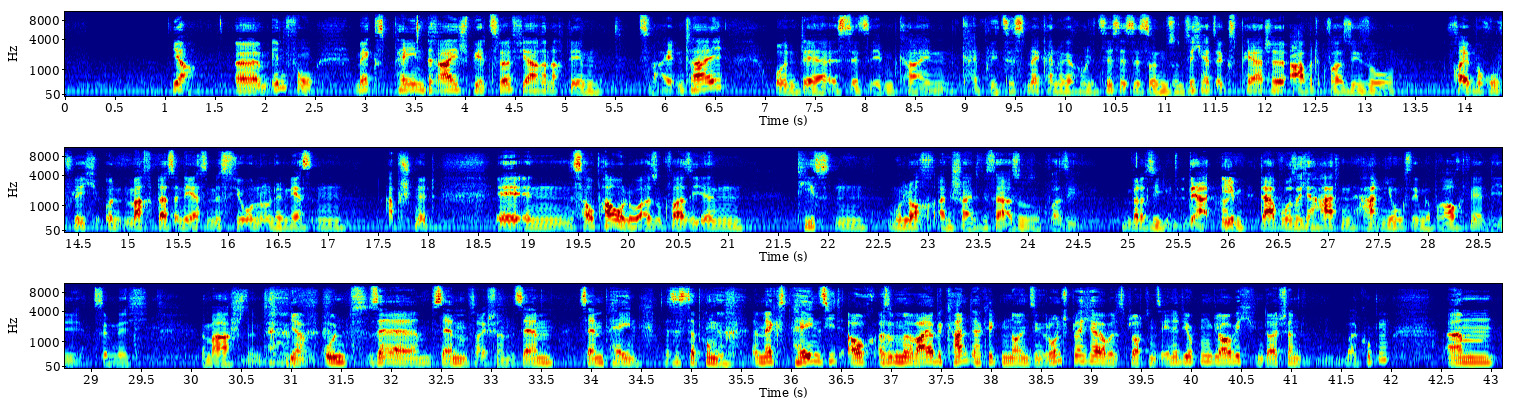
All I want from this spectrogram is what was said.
Ja, ähm, Info. Max Payne 3 spielt zwölf Jahre nach dem zweiten Teil und der ist jetzt eben kein, kein Polizist mehr, kein neuer Polizist. Es ist so ein, so ein Sicherheitsexperte, arbeitet quasi so freiberuflich und macht das in der ersten Mission oder im ersten Abschnitt äh, in Sao Paulo, also quasi im tiefsten Moloch anscheinend, wie es da- also so quasi Brasilien. ja, eben, da wo solche harten, harten Jungs eben gebraucht werden, die ziemlich im Arsch sind. Ja, und Sam, Sam, sag ich schon, Sam, Sam Payne. Das ist der Punkt. Max Payne sieht auch, also man war ja bekannt, er kriegt einen neuen Synchronsprecher, aber das braucht uns eh nicht jucken, glaube ich. In Deutschland mal gucken. Ähm,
